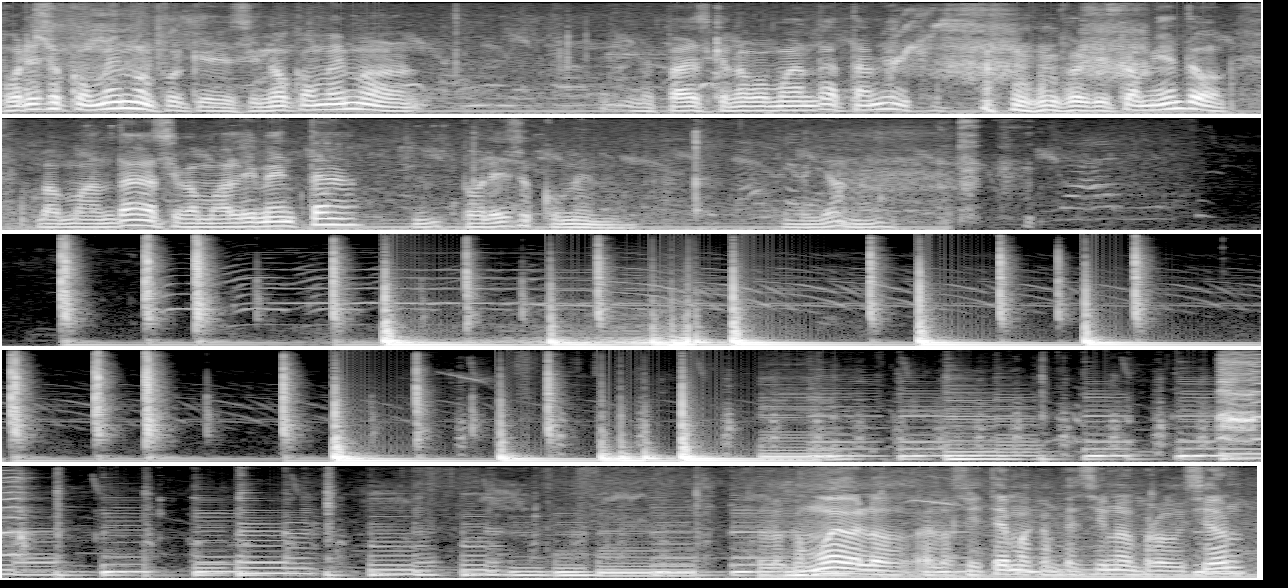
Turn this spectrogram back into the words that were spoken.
por eso comemos, porque si no comemos, me parece que no vamos a andar también. porque comiendo vamos a andar, si vamos a alimentar, por eso comemos. yo, ¿no? Mueve los, sistemas campesinos de producción,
